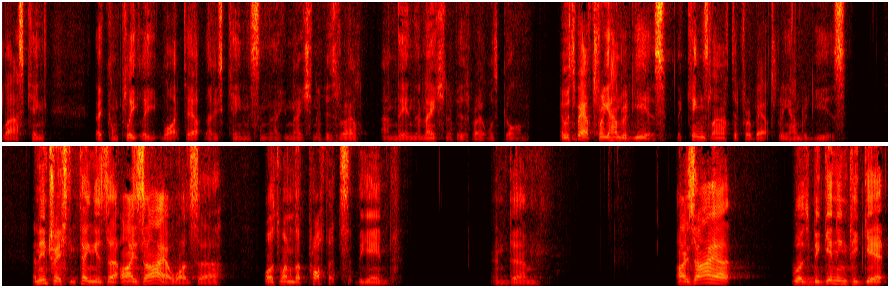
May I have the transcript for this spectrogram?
last king, they completely wiped out those kings and the nation of Israel, and then the nation of Israel was gone. It was about 300 years. The kings lasted for about 300 years. An interesting thing is that Isaiah was, uh, was one of the prophets at the end. And um, Isaiah was beginning to get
